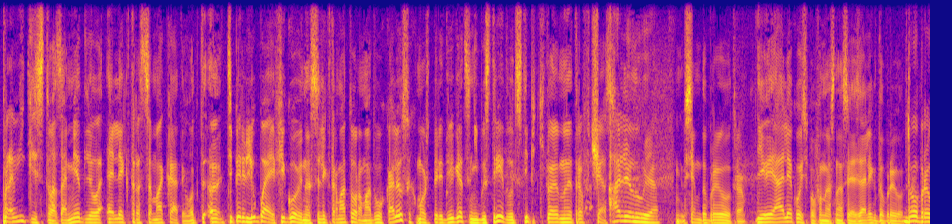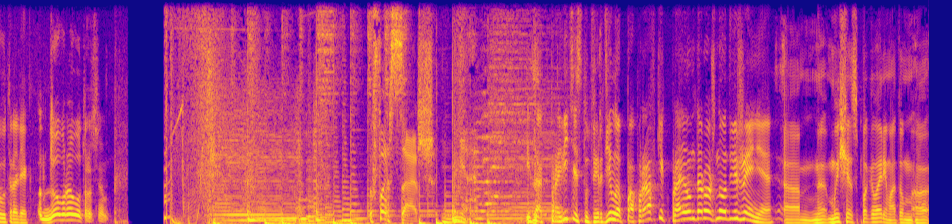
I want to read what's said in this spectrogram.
Правительство замедлило электросамокаты. Вот э, теперь любая фиговина с электромотором о двух колесах может передвигаться не быстрее 25 км в час. Аллилуйя. Всем доброе утро. И Олег Осипов у нас на связи. Олег, доброе утро. Доброе утро, Олег. Доброе утро всем. «Форсаж дня». Итак, правительство утвердило поправки к правилам дорожного движения. А, Мы сейчас поговорим о том, э,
